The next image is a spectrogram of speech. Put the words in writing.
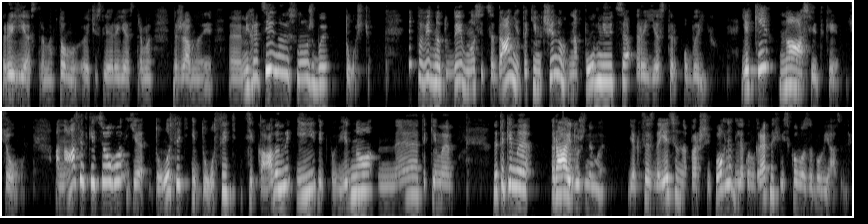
реєстрами, в тому е, числі реєстрами Державної е, міграційної служби тощо. Відповідно, туди вносяться дані, таким чином наповнюється реєстр оберіг. Які наслідки цього? А наслідки цього є досить і досить цікавими і, відповідно, не такими, не такими райдужними, як це здається на перший погляд для конкретних військовозобов'язаних.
